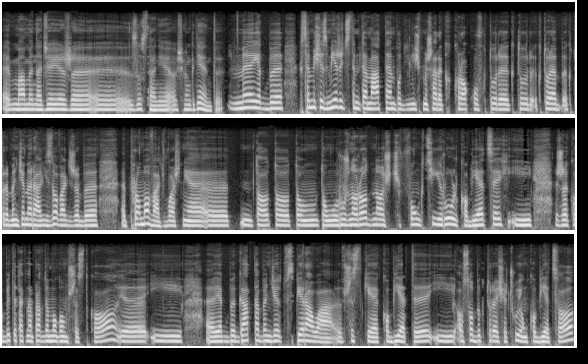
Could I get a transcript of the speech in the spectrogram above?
e, mamy nadzieję, że e, zostanie osiągnięty? My jakby chcemy się zmierzyć z tym tematem, podjęliśmy szereg kroków, który, który, które, które będziemy realizować, żeby e, promować właśnie to, to, tą, tą różnorodność funkcji i ról kobiecych i że kobiety tak naprawdę mogą wszystko i jakby Gata będzie wspierała wszystkie kobiety i osoby, które się czują kobieco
